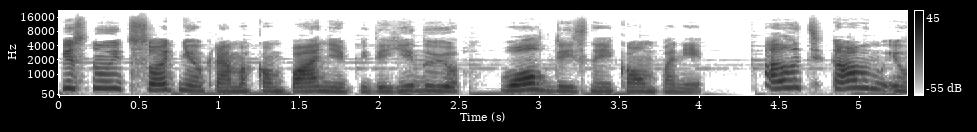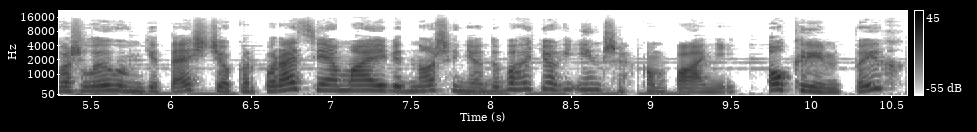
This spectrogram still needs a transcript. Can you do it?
Існують сотні окремих компаній під егідою Walt Disney Company, але цікавим і важливим є те, що корпорація має відношення до багатьох інших компаній, окрім тих,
